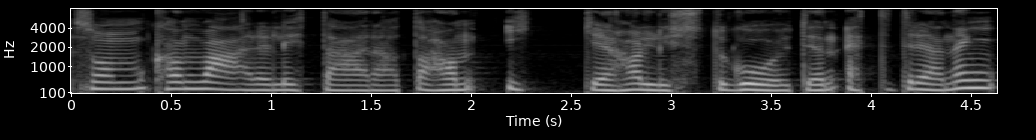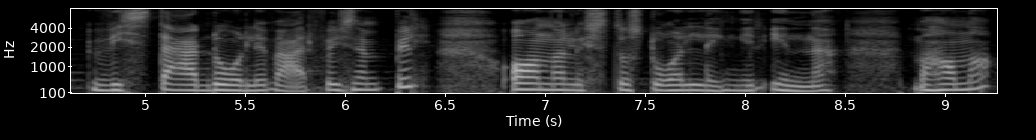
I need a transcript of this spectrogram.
som kan være litt der at han ikke ikke har lyst til å gå ut igjen etter trening hvis det er dårlig vær f.eks., og han har lyst til å stå lenger inne. Men han har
